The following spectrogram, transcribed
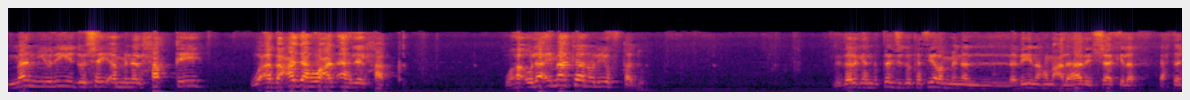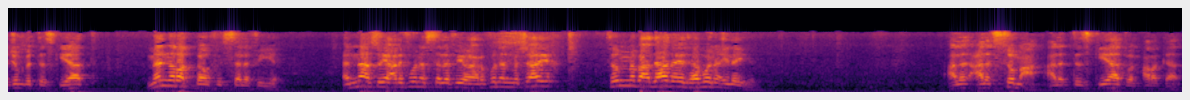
من يريد شيئا من الحق وأبعده عن أهل الحق وهؤلاء ما كانوا ليفقدوا. لذلك أنت تجد كثيرا من الذين هم على هذه الشاكلة يحتاجون بالتزكيات. من ربوا في السلفية؟ الناس يعرفون السلفية ويعرفون المشايخ ثم بعد هذا يذهبون إليهم. على على السمعة على التزكيات والحركات.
